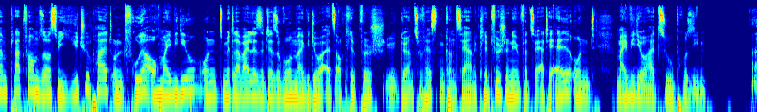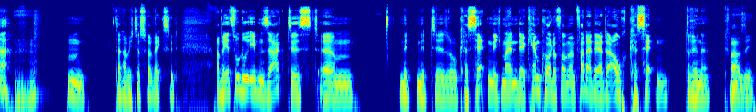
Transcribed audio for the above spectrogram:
ähm, Plattform, sowas wie YouTube halt und früher auch MyVideo und mittlerweile sind ja sowohl MyVideo als auch Clipfish äh, gehören zu festen Konzernen. Clipfish in dem Fall zu RTL und MyVideo halt zu Pro7. Ah, Mhm. hm, dann habe ich das verwechselt. Aber jetzt, wo du eben sagtest, ähm, mit, mit äh, so Kassetten, ich meine, der Camcorder von meinem Vater, der hatte auch Kassetten drinne, quasi.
